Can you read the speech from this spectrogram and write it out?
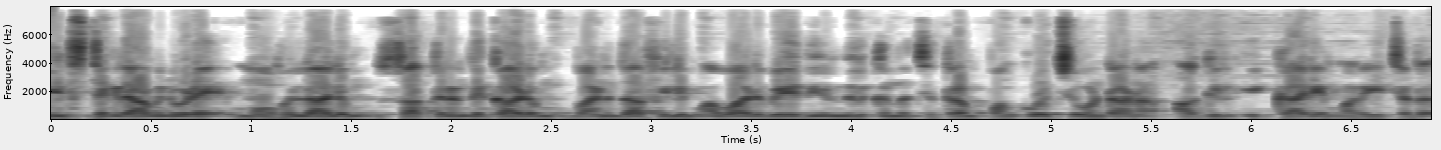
ഇൻസ്റ്റഗ്രാമിലൂടെ മോഹൻലാലും സത്യനന്ദിക്കാടും വനിതാ ഫിലിം അവാർഡ് വേദിയിൽ നിൽക്കുന്ന ചിത്രം പങ്കുവച്ചുകൊണ്ടാണ് അഖിൽ ഇക്കാര്യം അറിയിച്ചത്.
